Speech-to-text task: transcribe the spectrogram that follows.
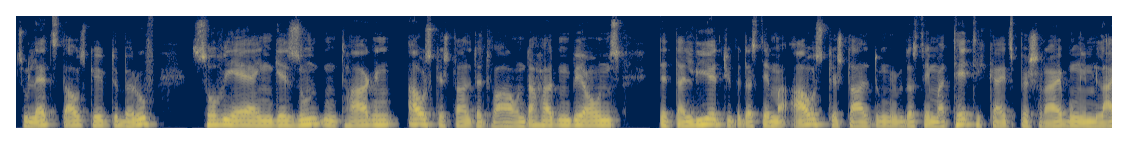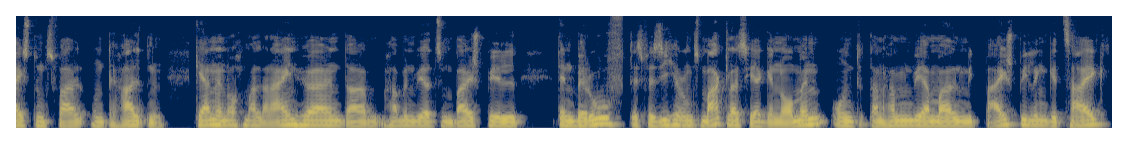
zuletzt ausgeübte Beruf, so wie er in gesunden Tagen ausgestaltet war. Und da haben wir uns detailliert über das Thema Ausgestaltung, über das Thema Tätigkeitsbeschreibung im Leistungsfall unterhalten. Gerne nochmal reinhören. Da haben wir zum Beispiel den Beruf des Versicherungsmaklers hergenommen und dann haben wir mal mit Beispielen gezeigt,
